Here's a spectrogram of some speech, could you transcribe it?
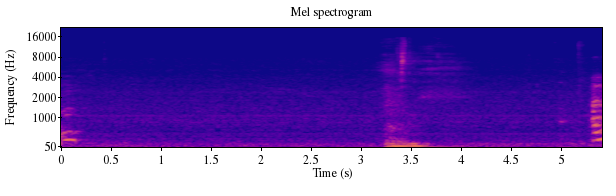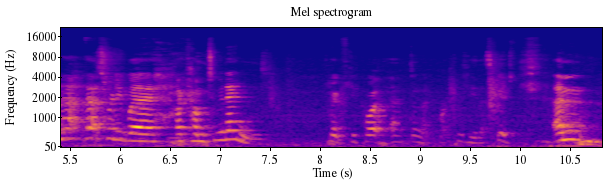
Mm. And that, that's really where I come to an end. Hopefully, quite I've done that quite quickly. That's good. Um,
